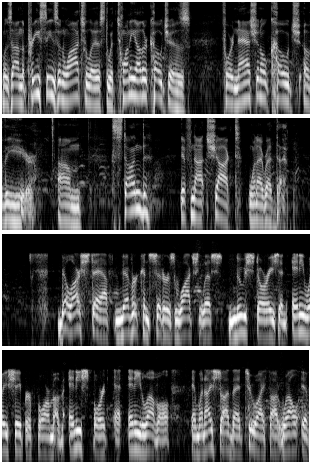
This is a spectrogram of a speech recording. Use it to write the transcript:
was on the preseason watch list with 20 other coaches for National Coach of the Year. Um, stunned, if not shocked, when I read that. Bill, our staff never considers watch lists news stories in any way, shape, or form of any sport at any level. And when I saw that too, I thought, well, if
